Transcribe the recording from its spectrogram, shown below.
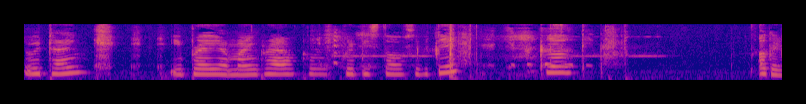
every time. You play a Minecraft, creepy stuff, everything. Yeah. Okay,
